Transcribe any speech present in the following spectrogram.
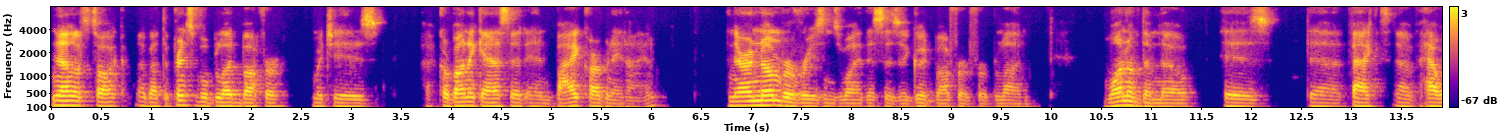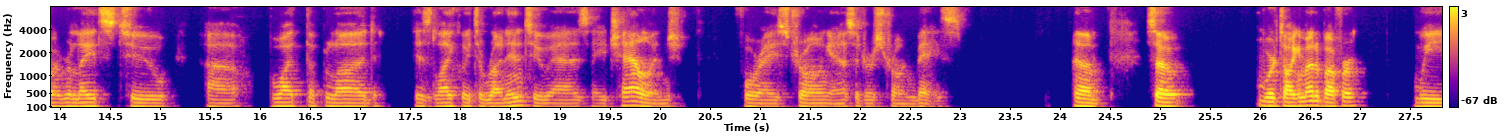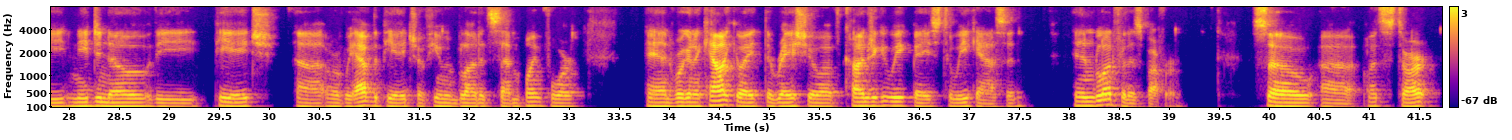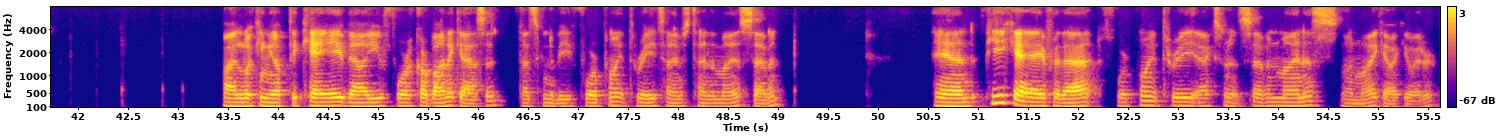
Now let's talk about the principal blood buffer, which is uh, carbonic acid and bicarbonate ion. And there are a number of reasons why this is a good buffer for blood. One of them, though, is the fact of how it relates to uh, what the blood is likely to run into as a challenge for a strong acid or strong base. Um, so we're talking about a buffer. We need to know the pH, uh, or we have the pH of human blood at 7.4, and we're going to calculate the ratio of conjugate weak base to weak acid in blood for this buffer. So uh, let's start by looking up the Ka value for carbonic acid. That's going to be 4.3 times 10 to the minus 7. And pKa for that, 4.3 exponent 7 minus on my calculator,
